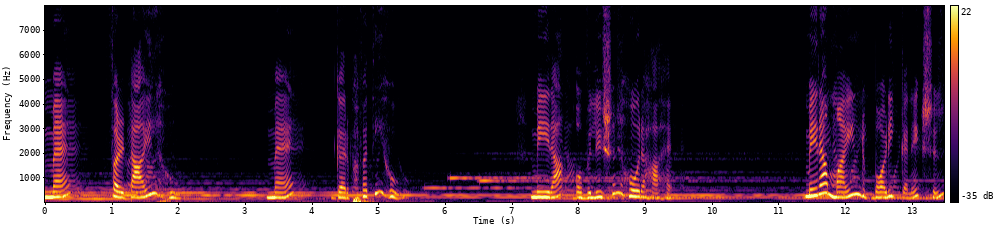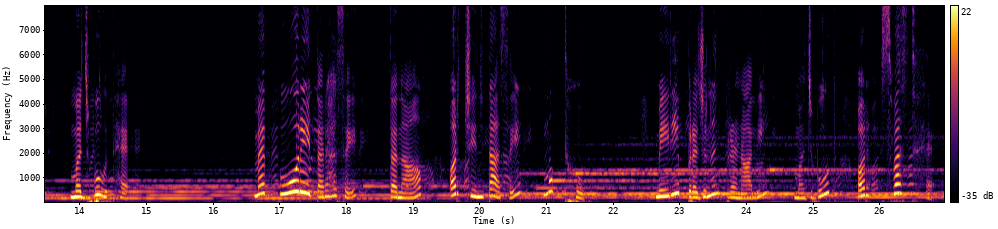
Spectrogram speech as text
मैं फर्टाइल हूँ। मैं गर्भवती हूँ। मेरा ओवल्यूशन हो रहा है। मेरा माइंड बॉडी कनेक्शन मज़बूत है। मैं पूरी तरह से तनाव और चिंता से मुक्त हूँ। मेरी प्रजनन प्रणाली मज़बूत और स्वस्थ है।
